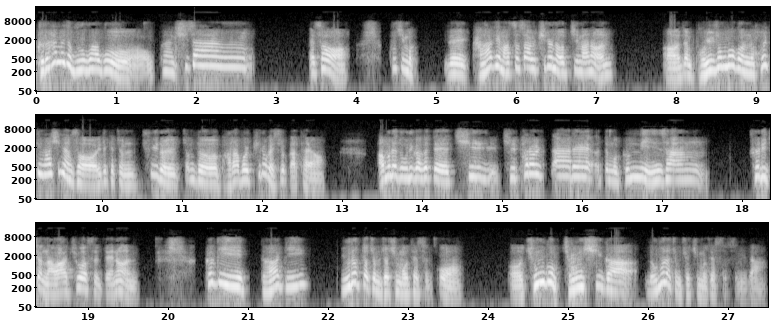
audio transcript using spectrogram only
그럼에도 불구하고 그냥 시장에서 굳이 뭐 네, 강하게 맞서 싸울 필요는 없지만은 어, 좀 보유 종목은 홀딩 하시면서 이렇게 좀 추이를 좀 더 바라볼 필요가 있을 것 같아요. 아무래도 우리가 그때 7, 7 8월 달에 어떤 뭐 금리 인상 설이 좀 나와 주었을 때는 거기 더하기 유럽도 좀 좋지 못했었고, 어, 중국 증시가 너무나 좀 좋지 못했었습니다.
